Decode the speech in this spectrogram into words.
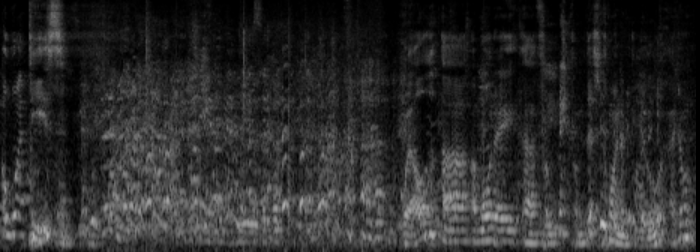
What is? Well, uh, Amore, uh, from, from this point of view, I don't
